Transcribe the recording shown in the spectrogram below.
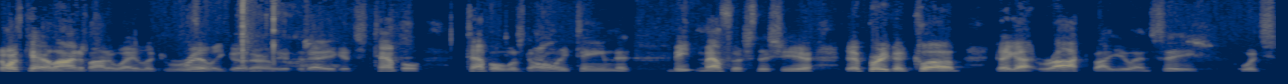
North Carolina, by the way, looked really good earlier today against Temple. Temple was the only team that beat Memphis this year. They're a pretty good club. They got rocked by UNC, which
